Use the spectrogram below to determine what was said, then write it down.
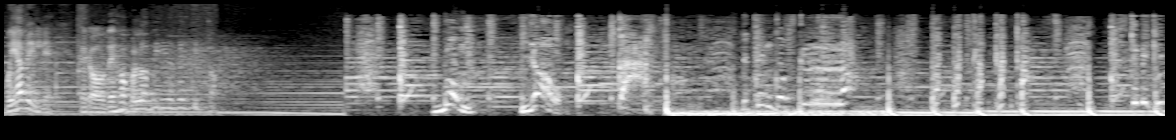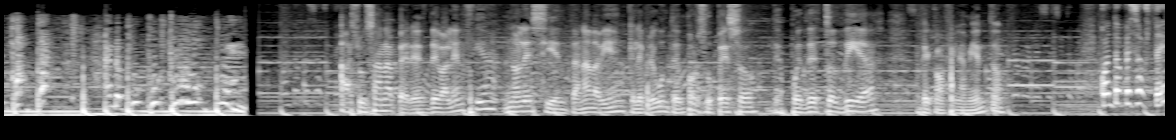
Voy a abrirle, pero os dejo con los vídeos del TikTok. Boom, yo, ka. The thing goes A Susana Pérez de Valencia no le sienta nada bien que le pregunten por su peso después de estos días de confinamiento. ¿Cuánto pesa usted?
